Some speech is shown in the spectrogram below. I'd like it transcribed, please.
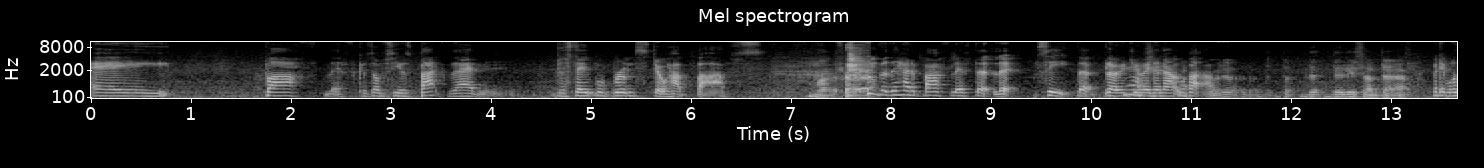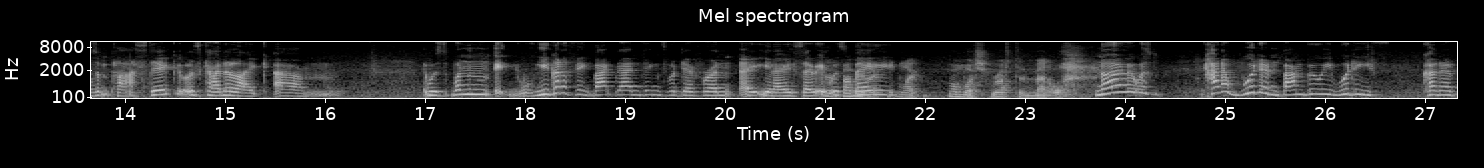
a bath lift because obviously it was back then. Disabled rooms still had baths, Right, fair enough. but they had a bath lift that lit seat that lowered you in and out of the bath good. Uh, th- th- There is that that. but it wasn't plastic. It was kind of like um, it was one. It, you got to think back then things were different, uh, you know. So it was made. like, like almost rusted metal. No, it was kind of wooden, bambooy, woody, kind of.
